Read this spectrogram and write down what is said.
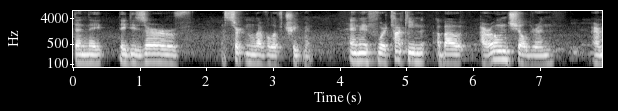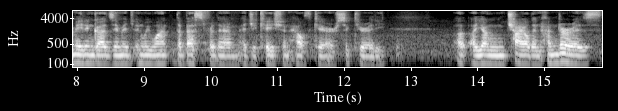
then they they deserve a certain level of treatment. And if we're talking about our own children are made in God's image and we want the best for them, education, healthcare, security. A, a young child in Honduras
